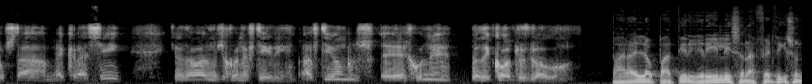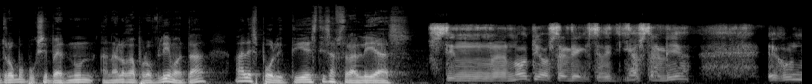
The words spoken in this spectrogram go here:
οστά με κρασί και να τα βάζουμε στο χωνευτήρι. Αυτοί όμως έχουν το δικό τους λόγο. Παράλληλα, ο πατήρ Γρίλης αναφέρθηκε στον τρόπο που ξεπερνούν ανάλογα προβλήματα άλλες πολιτείες της Αυστραλίας. Στην Νότια Αυστραλία και στη Δυτική Αυστραλία έχουν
